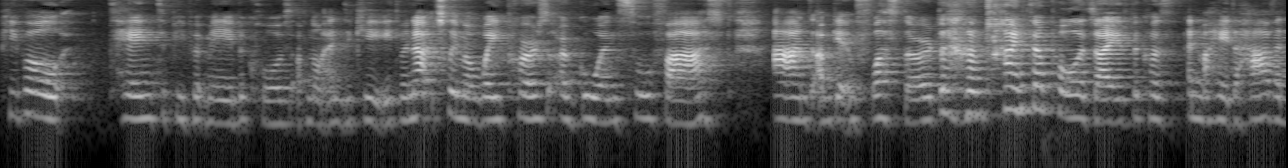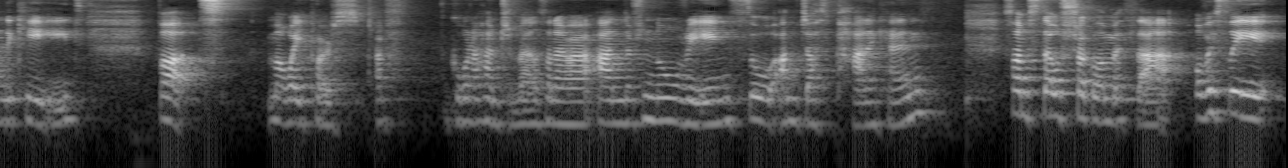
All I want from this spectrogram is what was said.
people tend to peep at me because I've not indicated when actually my wipers are going so fast and I'm getting flustered I'm trying to apologise because in my head I have indicated but my wipers are going 100 miles an hour and there's no rain so I'm just panicking. So I'm still struggling with that. Obviously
